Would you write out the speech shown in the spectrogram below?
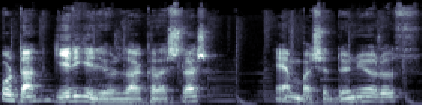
Buradan geri geliyoruz arkadaşlar. En başa dönüyoruz.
